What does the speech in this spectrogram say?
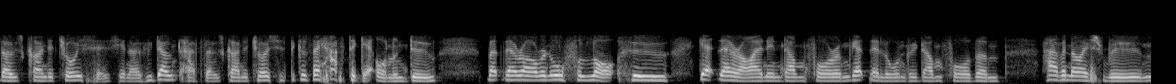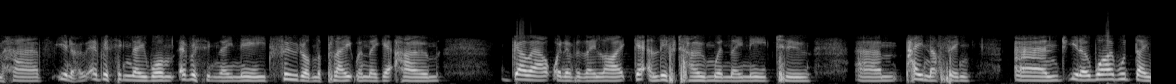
those kind of choices, you know, who don't have those kind of choices because they have to get on and do. But there are an awful lot who get their ironing done for them, get their laundry done for them, have a nice room, have, you know, everything they want, everything they need, food on the plate when they get home, go out whenever they like, get a lift home when they need to, um, pay nothing. And, you know, why would they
